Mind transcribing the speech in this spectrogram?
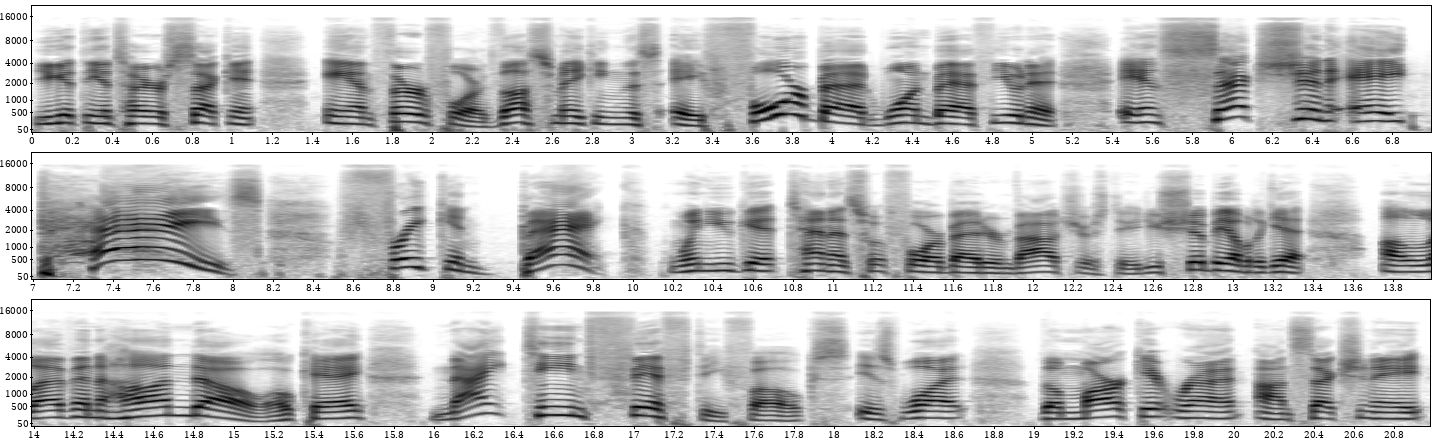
You get the entire second and third floor, thus making this a four-bed, one-bath unit and Section 8 pays freaking bank when you get tenants with four bedroom vouchers, dude. You should be able to get 11 hundo, okay? 1950, folks, is what the market rent on Section 8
